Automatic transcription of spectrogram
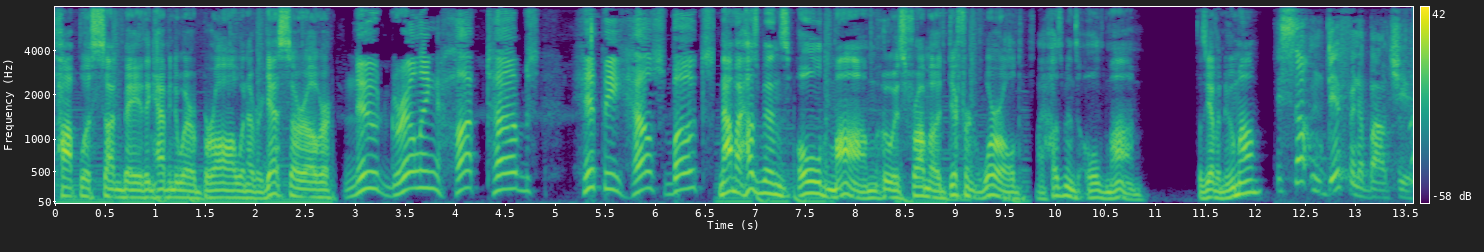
topless sunbathing, having to wear a bra whenever guests are over. Nude grilling, hot tubs, hippie houseboats. Now, my husband's old mom, who is from a different world, my husband's old mom. Does he have a new mom? There's something different about you.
